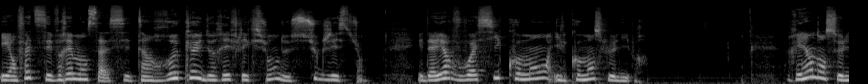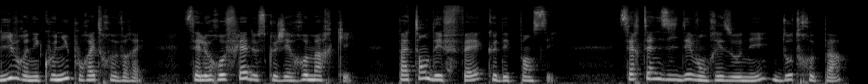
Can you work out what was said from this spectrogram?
Et en fait, c'est vraiment ça, c'est un recueil de réflexions, de suggestions. Et d'ailleurs, voici comment il commence le livre. Rien dans ce livre n'est connu pour être vrai. C'est le reflet de ce que j'ai remarqué pas tant des faits que des pensées. Certaines idées vont résonner, d'autres pas.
